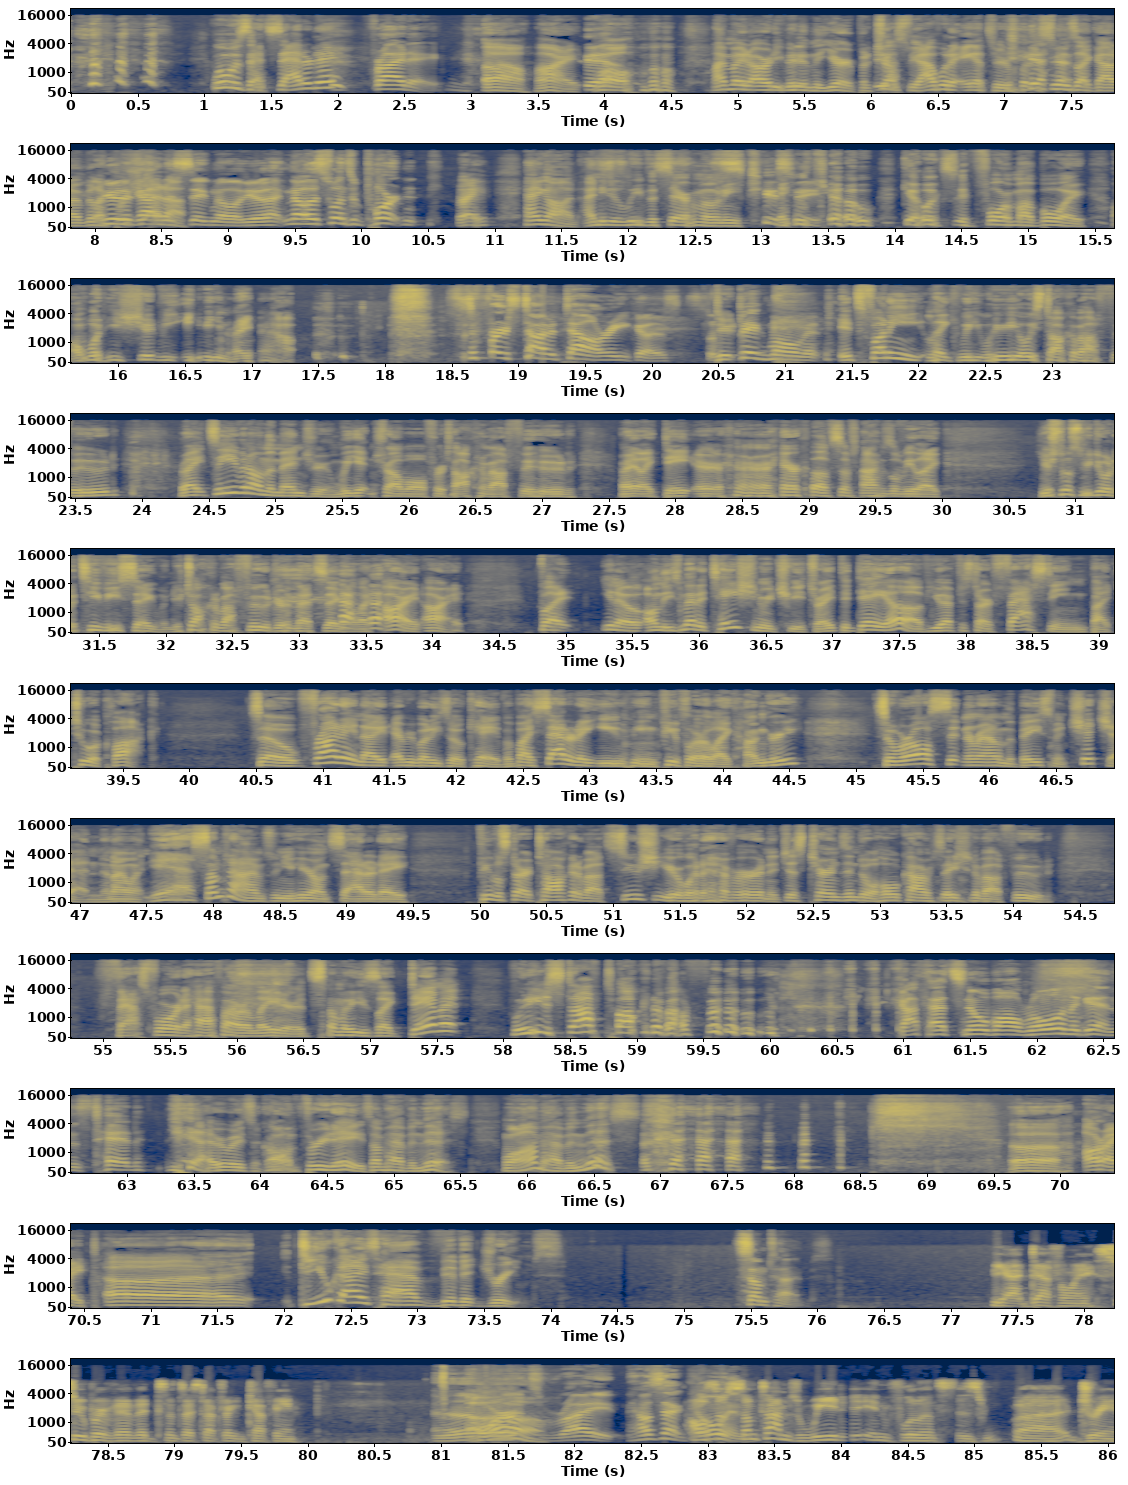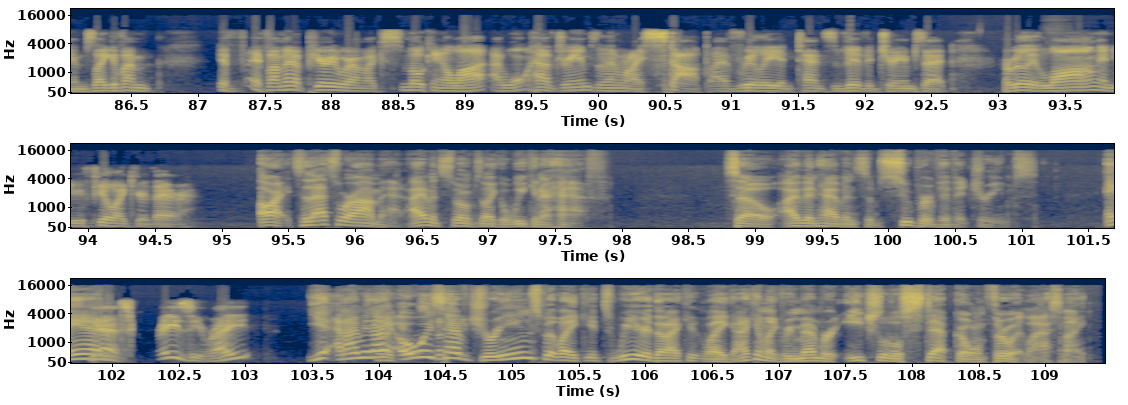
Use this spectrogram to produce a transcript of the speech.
What was that Saturday? Friday. Oh, all right. Yeah. Well, I might already been in the yurt, but trust me, I would have answered. But as soon as I got, it, I'd be like, you have got the signal. You're like, no, this one's important. right? Hang on, I need to leave the ceremony Excuse and me. go go inform my boy on what he should be eating right now. It's the first time at Talarico's. It's a Dude. big moment. It's funny, like we, we always talk about food, right? So even on the men's room, we get in trouble for talking about food, right? Like date or, or hair club sometimes will be like, "You're supposed to be doing a TV segment. You're talking about food during that segment." like, all right, all right, but you know, on these meditation retreats, right? The day of, you have to start fasting by two o'clock. So Friday night, everybody's okay, but by Saturday evening, people are like hungry. So we're all sitting around in the basement chit chatting, and I went, "Yeah, sometimes when you're here on Saturday." people start talking about sushi or whatever, and it just turns into a whole conversation about food. Fast forward a half hour later, and somebody's like, "Damn it, we need to stop talking about food." Got that snowball rolling again. It's Ted. yeah, everybody's like, "Oh, in three days, I'm having this." Well, I'm having this. Uh, all right. Uh, do you guys have vivid dreams? Sometimes. Yeah, definitely. Super vivid since I stopped drinking caffeine. Oh, Oh. that's right. How's that going? Also, sometimes weed influences uh, dreams. Like if I'm if if I'm in a period where I'm like smoking a lot, I won't have dreams, and then when I stop, I have really intense, vivid dreams that are really long, and you feel like you're there. All right, so that's where I'm at. I haven't smoked in like a week and a half. So I've been having some super vivid dreams. And Yeah, it's crazy, right? Yeah, and I mean, Like, I always have dreams, but like it's weird that I can like I can like remember each little step going through it last night.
